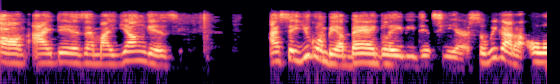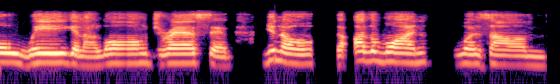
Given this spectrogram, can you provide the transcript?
um ideas and my youngest I said, You're gonna be a bag lady this year. So we got an old wig and a long dress, and you know, the other one was um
